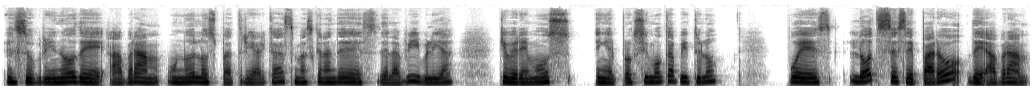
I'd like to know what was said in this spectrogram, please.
el sobrino de Abraham, uno de los patriarcas más grandes de la Biblia, que veremos en el próximo capítulo, pues Lot se separó de Abraham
